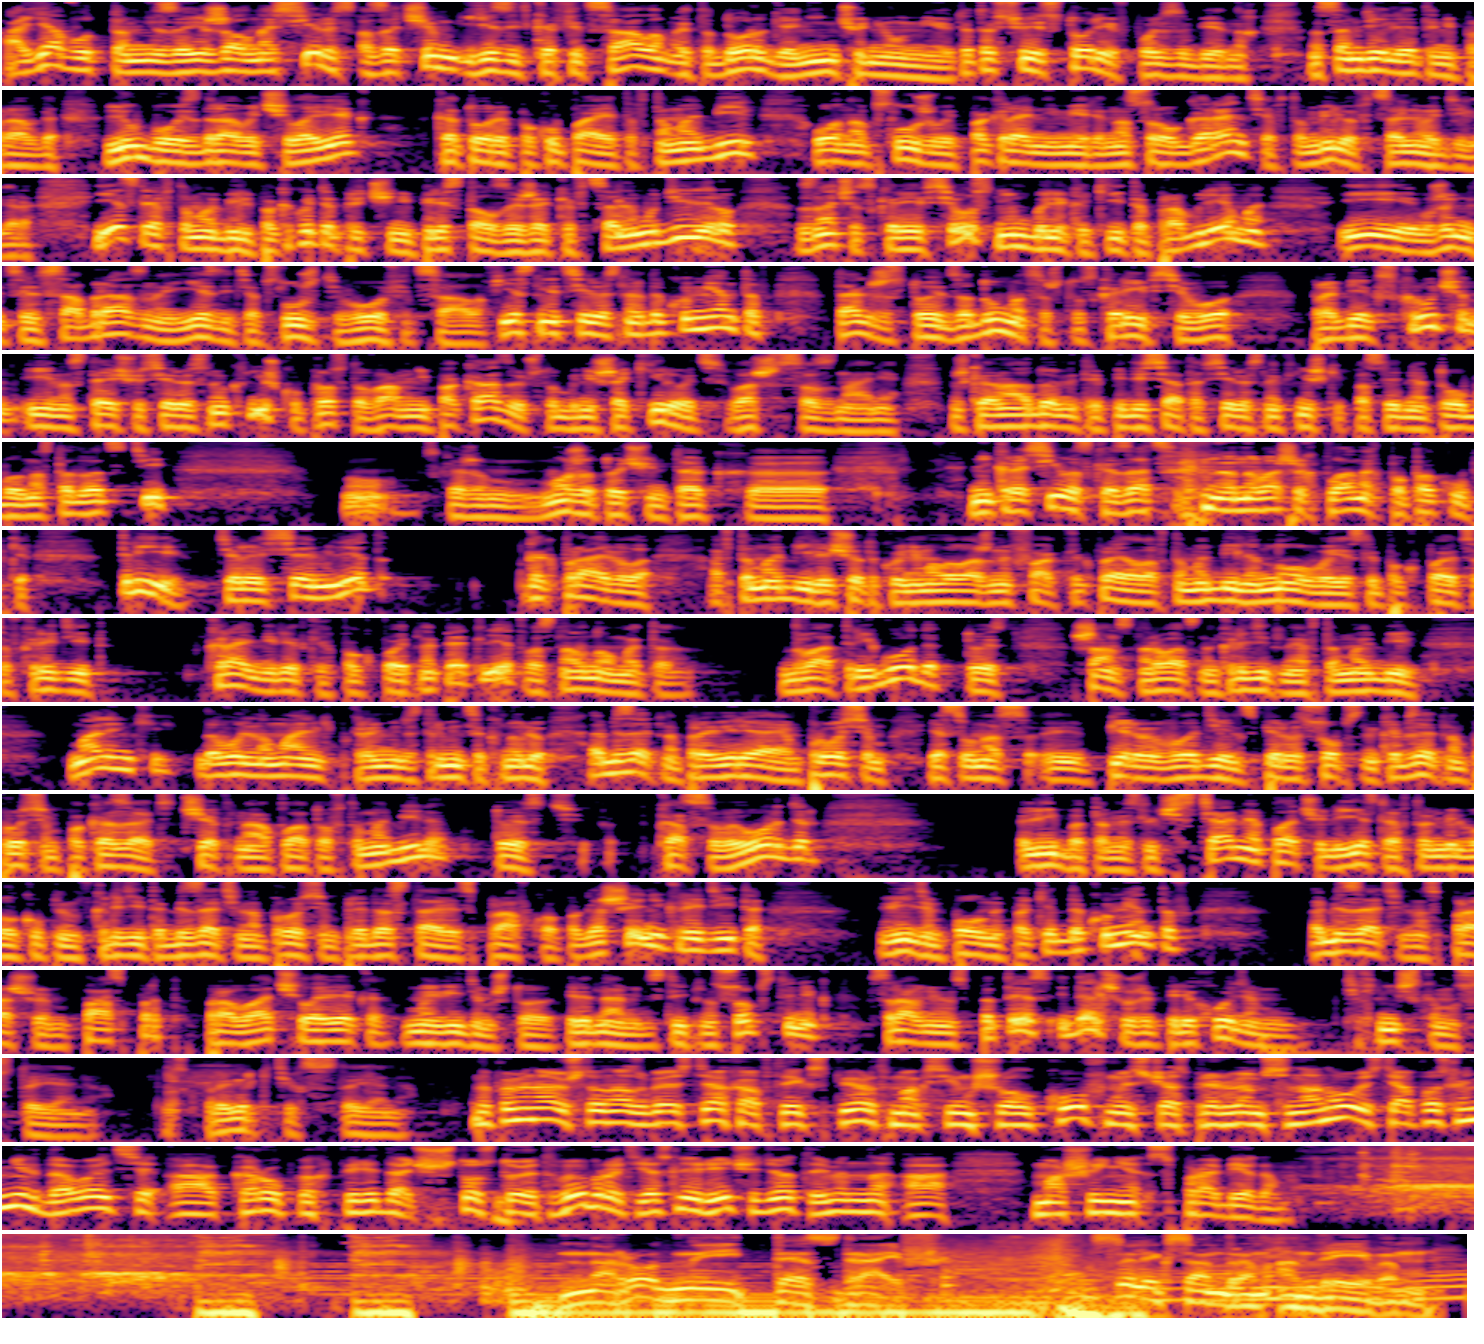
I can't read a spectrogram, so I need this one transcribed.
А я вот там не заезжал на сервис, а зачем ездить к официалам, это дорого, они ничего не умеют. Это все истории в пользу бедных. На самом деле это неправда. Любой здравый человек который покупает автомобиль, он обслуживает, по крайней мере, на срок гарантии автомобиля официального дилера. Если автомобиль по какой-то причине перестал заезжать к официальному дилеру, значит, скорее всего, с ним были какие-то проблемы, и уже нецелесообразно ездить обслуживать его официалов. Если нет сервисных документов, также стоит задуматься, что, скорее всего, пробег скручен, и настоящую сервисную книжку просто вам не показывают, чтобы не шокировать ваше сознание. Потому что когда на одометре 50, а в сервисной книжке последняя ТО был на 120, ну, скажем, может очень так э, некрасиво сказаться на, на ваших планах по покупке. 3-7 лет как правило, автомобили, еще такой немаловажный факт, как правило, автомобили новые, если покупаются в кредит, крайне редко их покупают на 5 лет, в основном это 2-3 года, то есть шанс нарваться на кредитный автомобиль маленький, довольно маленький, по крайней мере, стремится к нулю. Обязательно проверяем, просим, если у нас э, первый владелец, первый собственник, обязательно просим показать чек на оплату автомобиля, то есть кассовый ордер, либо там, если частями оплачивали, если автомобиль был куплен в кредит, обязательно просим предоставить справку о погашении кредита, видим полный пакет документов, Обязательно спрашиваем паспорт, права человека. Мы видим, что перед нами действительно собственник, сравниваем с ПТС и дальше уже переходим к техническому состоянию то есть к проверке техсостояния. Напоминаю, что у нас в гостях автоэксперт Максим Шелков. Мы сейчас прервемся на новости, а после них давайте о коробках передач. Что стоит выбрать, если речь идет именно о машине с пробегом? Народный тест-драйв с Александром Андреевым.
